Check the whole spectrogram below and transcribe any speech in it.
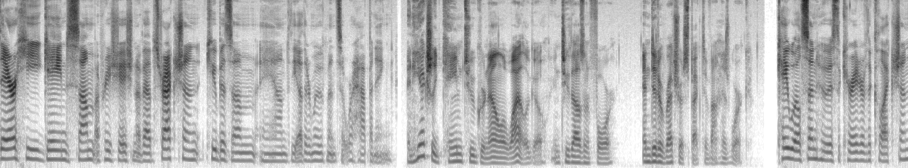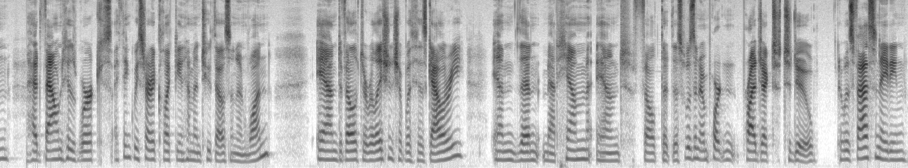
There, he gained some appreciation of abstraction, cubism, and the other movements that were happening. And he actually came to Grinnell a while ago, in 2004, and did a retrospective on his work. Kay Wilson, who is the curator of the collection, had found his work. I think we started collecting him in 2001 and developed a relationship with his gallery and then met him and felt that this was an important project to do. It was fascinating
